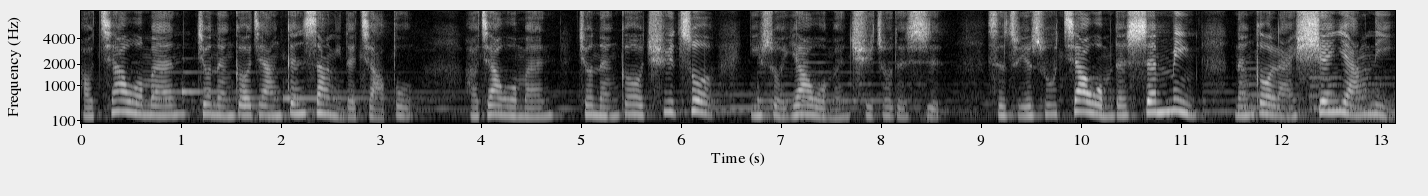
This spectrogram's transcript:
好叫我们就能够这样跟上你的脚步，好叫我们就能够去做你所要我们去做的事。是主耶稣叫我们的生命能够来宣扬你，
